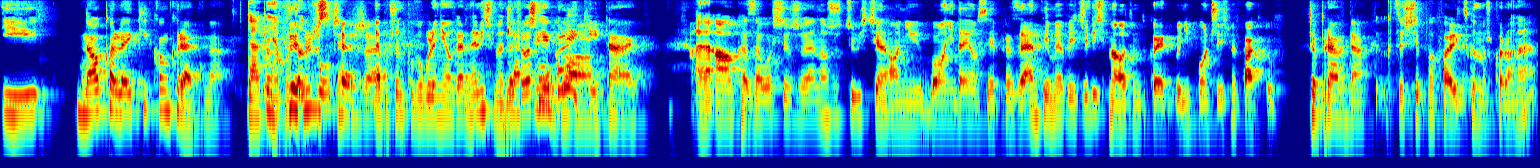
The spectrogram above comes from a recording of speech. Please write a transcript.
i no, kolejki konkretne. Tak, na początku, szczerze. na początku w ogóle nie ogarnęliśmy, dlaczego, takie kolejki. Tak. A, a okazało się, że no rzeczywiście oni, bo oni dają sobie prezenty i my wiedzieliśmy o tym, tylko jakby nie połączyliśmy faktów. To prawda. Chcesz się pochwalić, skąd masz koronę?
